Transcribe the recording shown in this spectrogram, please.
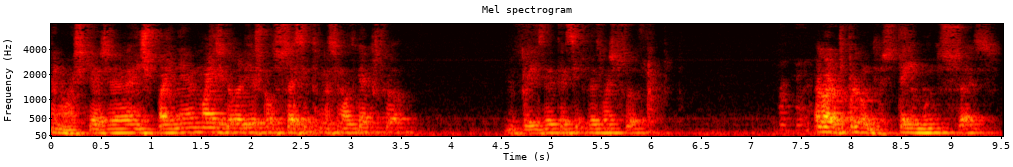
eu não acho que haja em Espanha mais galerias com sucesso internacional do que em Portugal. No país é tem cinco vezes mais pessoas. Ok. Agora, tu perguntas, tem muito sucesso?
